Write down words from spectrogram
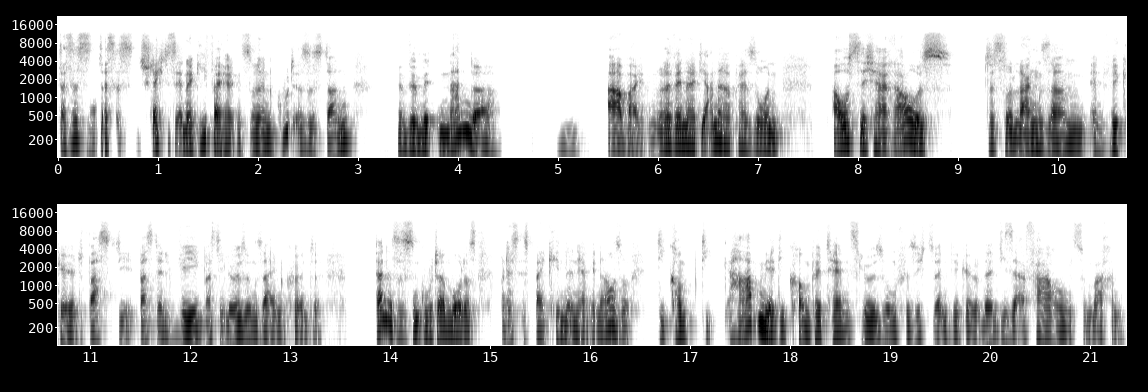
Das ist, das ist ein schlechtes Energieverhältnis, sondern gut ist es dann, wenn wir miteinander. Arbeiten oder wenn halt die andere Person aus sich heraus das so langsam entwickelt, was, die, was der Weg, was die Lösung sein könnte, dann ist es ein guter Modus. Und das ist bei Kindern ja genauso. Die, die haben ja die Kompetenz, Lösungen für sich zu entwickeln oder diese Erfahrungen zu machen.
